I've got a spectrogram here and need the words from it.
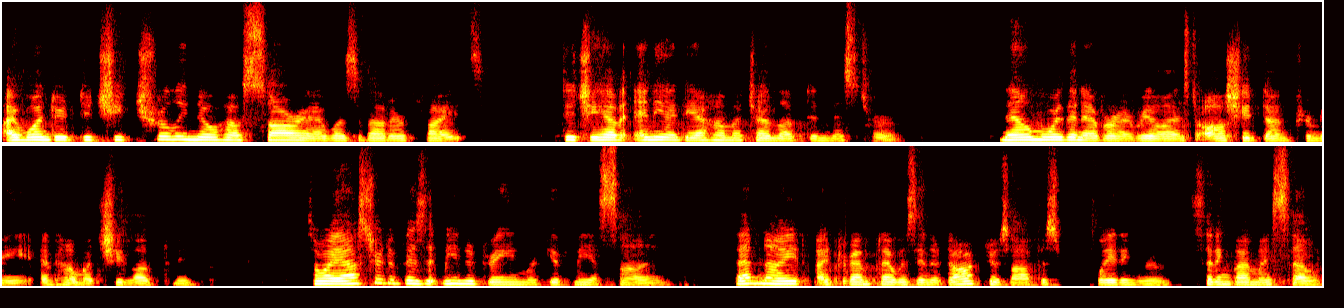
I wondered did she truly know how sorry I was about our fights? Did she have any idea how much I loved and missed her? Now more than ever, I realized all she'd done for me and how much she loved me. So I asked her to visit me in a dream or give me a sign. That night, I dreamt I was in a doctor's office waiting room, sitting by myself.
